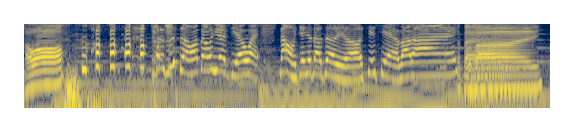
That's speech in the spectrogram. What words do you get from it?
好哦。这是什么东西的结尾？那我们今天就到这里了，谢谢，拜拜，拜拜。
